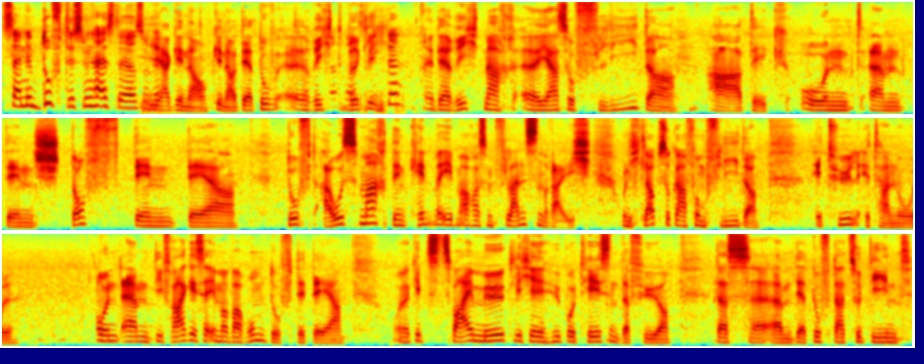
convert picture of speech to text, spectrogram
seinem Duft, deswegen heißt er ja so. Ja, genau, genau. Der Duft äh, riecht wirklich, riecht der riecht nach äh, ja so Fliederartig und ähm, den Stoff, den der Duft ausmacht, den kennt man eben auch aus dem Pflanzenreich und ich glaube sogar vom Flieder, Ethylethanol. Und ähm, die Frage ist ja immer, warum duftet der? Und da gibt es zwei mögliche Hypothesen dafür, dass äh, ähm, der Duft dazu dient,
